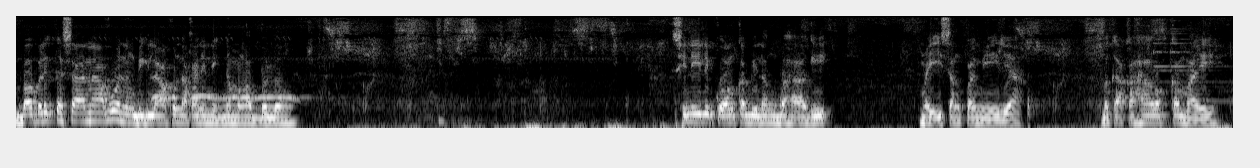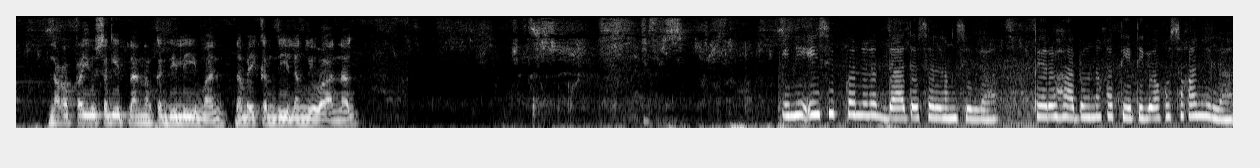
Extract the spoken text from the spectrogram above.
Babalik na sana ako nang bigla ako nakaninig ng mga bulong. Sinilip ko ang kabilang bahagi. May isang pamilya. Magkakahawak kamay, nakatayo sa gitna ng kadiliman na may kandilang liwanag. Iniisip ko na nagdadasal lang sila, pero habang nakatitig ako sa kanila,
